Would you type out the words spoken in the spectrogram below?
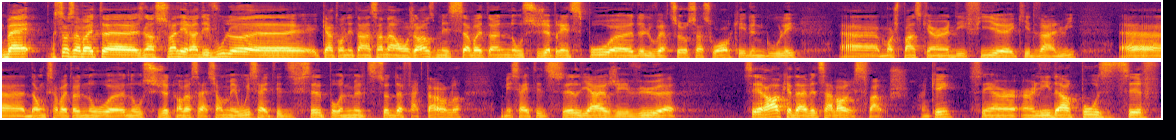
ben ça, ça va être. Euh, je lance souvent les rendez-vous là, quand on est ensemble à Ongeaz, mais ça va être un de nos sujets principaux de l'ouverture ce soir, qui est d'une Goulet. moi, je pense qu'il y a un défi qui est devant lui. Donc, ça va être un de nos, nos, sujets de conversation. Mais oui, ça a été difficile pour une multitude de facteurs, mais ça a été difficile. Hier, j'ai vu c'est rare que David Savard se fâche. C'est un, leader positif.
